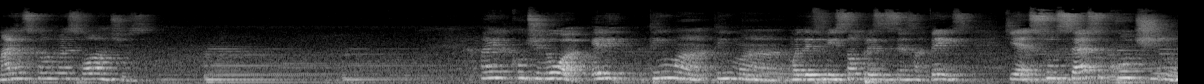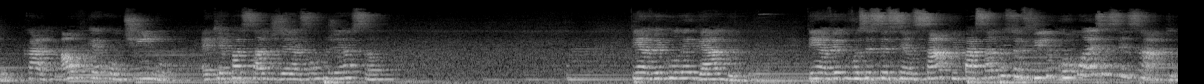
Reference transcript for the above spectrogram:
mais nós ficamos mais fortes. Aí ele continua, ele tem uma, tem uma, uma definição para esse sensatez que é sucesso contínuo. Cara, algo que é contínuo é que é passado de geração para geração. tem a ver com legado, tem a ver com você ser sensato e passar para o seu filho como é ser sensato.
